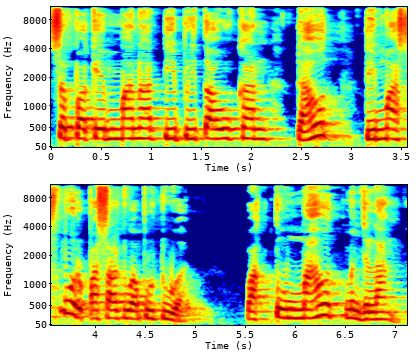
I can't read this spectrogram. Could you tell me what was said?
sebagaimana diberitahukan Daud di Mazmur pasal 22. Waktu maut menjelang,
